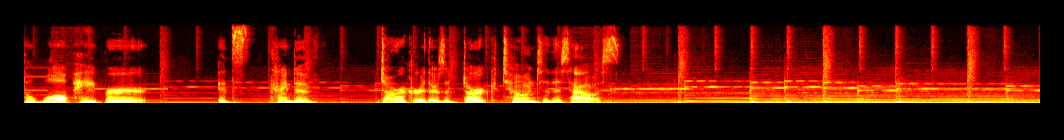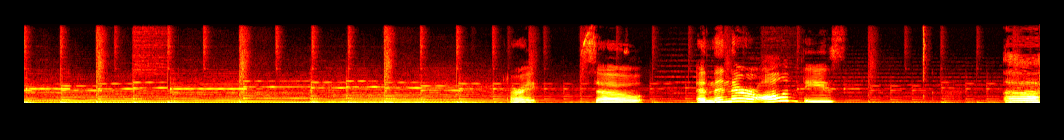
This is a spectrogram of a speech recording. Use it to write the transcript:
the wallpaper, it's kind of darker. There's a dark tone to this house. All right. So, and then there are all of these uh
